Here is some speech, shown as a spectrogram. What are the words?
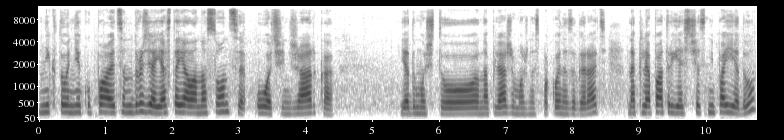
никто не купается. Но, друзья, я стояла на солнце, очень жарко. Я думаю, что на пляже можно спокойно загорать. На Клеопатру я сейчас не поеду,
